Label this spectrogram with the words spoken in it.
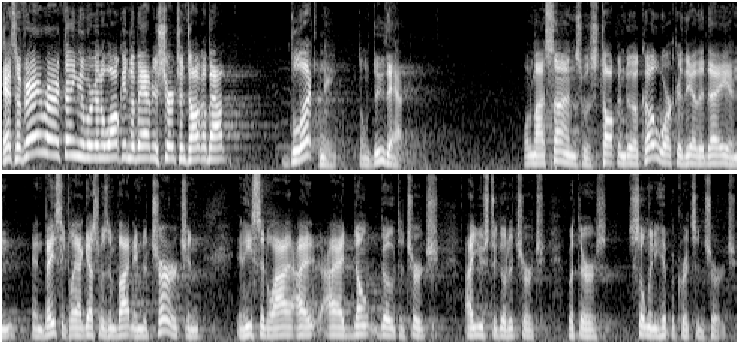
it's a very rare thing that we're going to walk into Baptist church and talk about gluttony. Don't do that. One of my sons was talking to a coworker the other day, and, and basically, I guess, was inviting him to church. And, and he said, Well, I, I, I don't go to church. I used to go to church, but there's so many hypocrites in church.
